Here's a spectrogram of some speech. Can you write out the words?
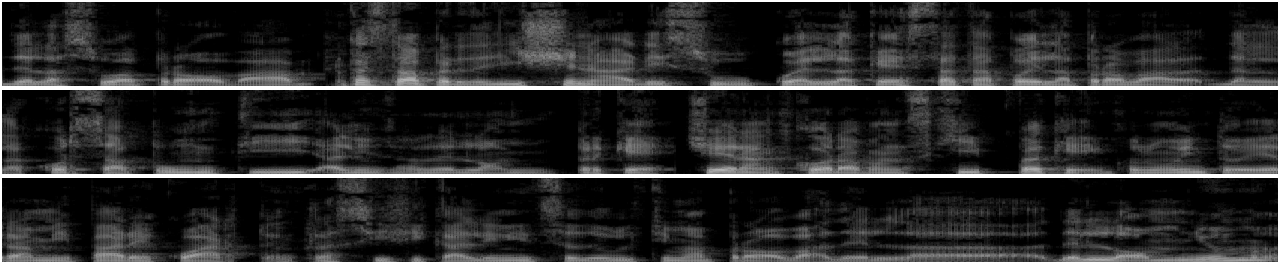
della sua prova. Questo apre degli scenari su quella che è stata poi la prova della corsa a punti all'interno dell'Omnium perché c'era ancora Van Schip che in quel momento era mi pare quarto in classifica all'inizio dell'ultima prova del, dell'Omnium.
